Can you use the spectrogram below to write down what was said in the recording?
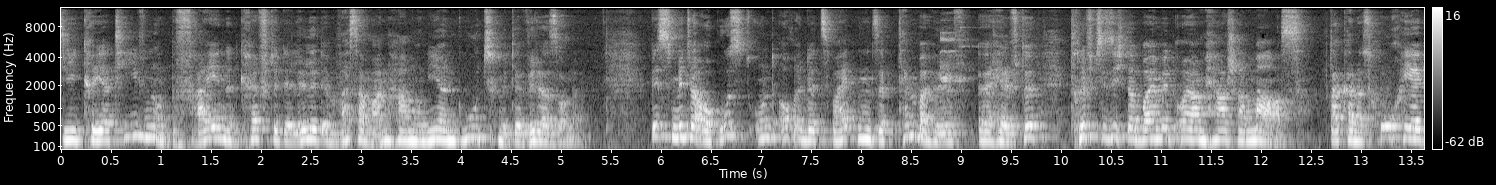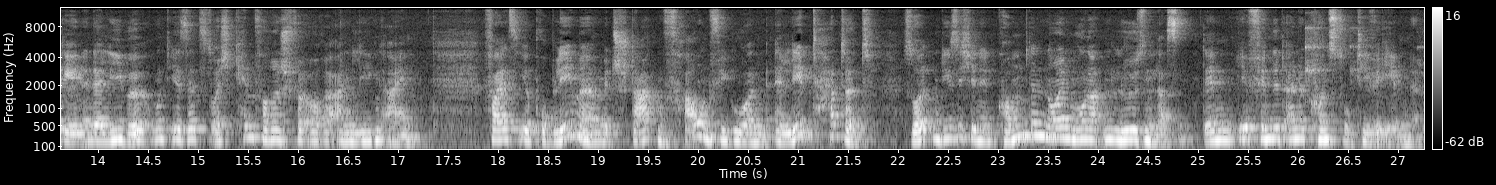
Die kreativen und befreienden Kräfte der Lilith im Wassermann harmonieren gut mit der Widdersonne. Bis Mitte August und auch in der zweiten Septemberhälfte trifft sie sich dabei mit eurem Herrscher Mars. Da kann es hoch hergehen in der Liebe und ihr setzt euch kämpferisch für eure Anliegen ein. Falls ihr Probleme mit starken Frauenfiguren erlebt hattet, sollten die sich in den kommenden neun Monaten lösen lassen, denn ihr findet eine konstruktive Ebene.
